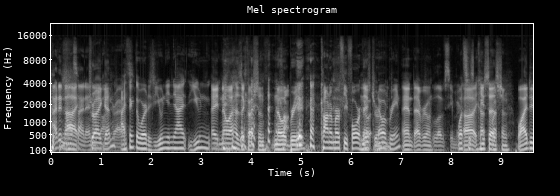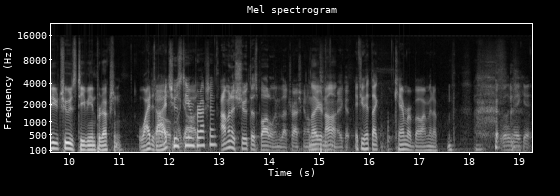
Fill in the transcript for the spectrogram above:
I did not Uh, sign any try again? contracts. I think the word is unionize. Un. Hey, Noah has a question. Noah Breen Connor Murphy for No, his journey. Noah Breen. and everyone. love C. What's Uh, his he cut says, question? "Why did you choose TV in production?" Why did Oh I my choose TV in God. production? I'm gonna shoot this bottle into that trash can. No, you're not. Make it. If you hit that camera bow, I'm gonna. Will he make it?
